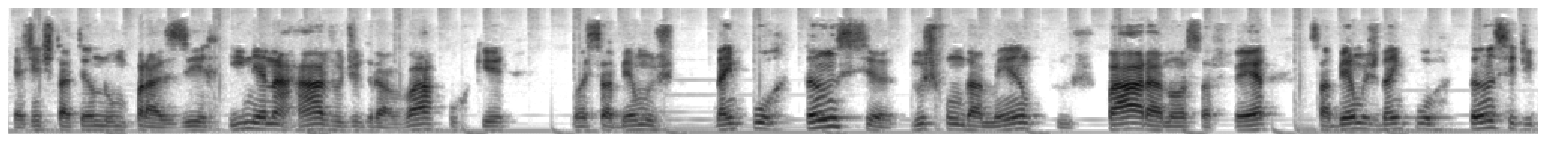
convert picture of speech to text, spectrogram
que a gente está tendo um prazer inenarrável de gravar, porque nós sabemos da importância dos fundamentos para a nossa fé, sabemos da importância de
